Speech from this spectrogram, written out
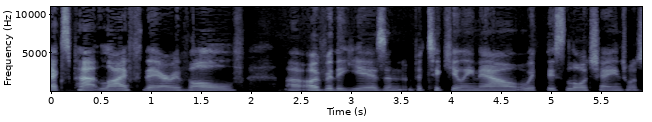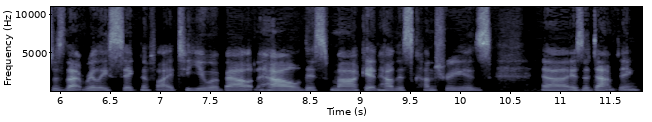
expat life there evolve uh, over the years, and particularly now with this law change? What does that really signify to you about how this market, how this country is uh, is adapting?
